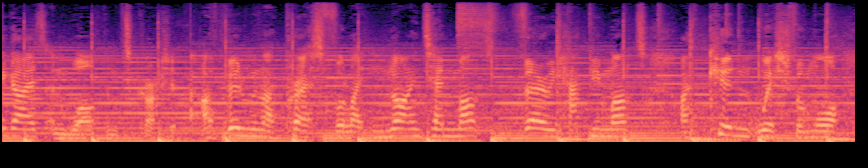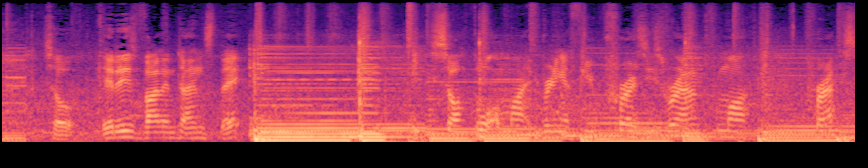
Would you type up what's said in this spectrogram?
guys and welcome to Crushit. I've been with my press for like 9-10 months, very happy months. I couldn't wish for more. So it is Valentine's Day. So I thought I might bring a few prezzies round for my press.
